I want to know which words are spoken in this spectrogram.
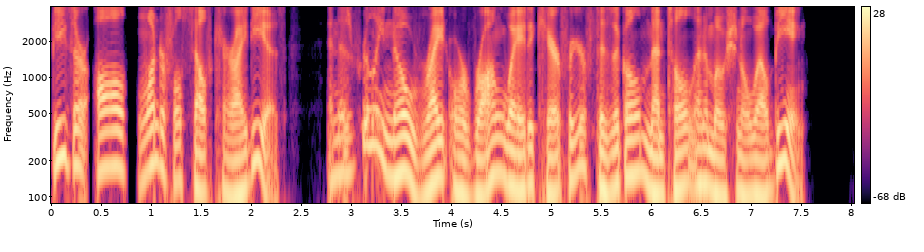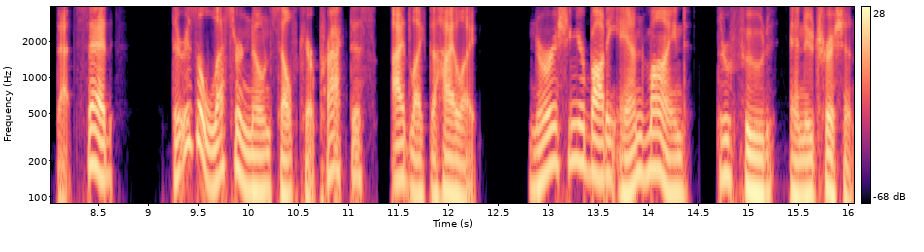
These are all wonderful self care ideas and there's really no right or wrong way to care for your physical, mental, and emotional well being. That said, there is a lesser known self care practice I'd like to highlight nourishing your body and mind through food and nutrition.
